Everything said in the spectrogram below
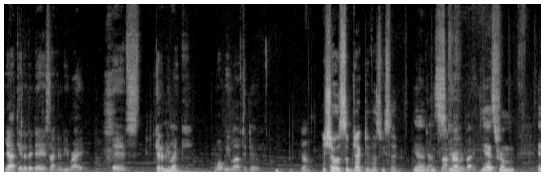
yeah, at the end of the day, it's not going to be right. It's going to be Mhm. like what we love to do. You know? The show is subjective, as we said. Yeah, Yeah, it's not for everybody. Yeah, it's from, it,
